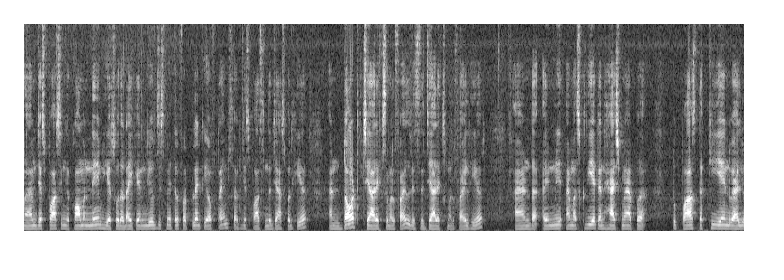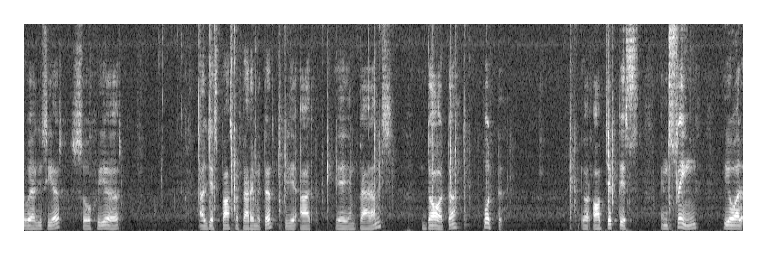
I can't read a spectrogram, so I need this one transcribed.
I'm just passing a common name here so that I can use this method for plenty of times. So I'm just passing the Jasper here and dot JRXML file. This is JRXML file here. And uh, I, I must create an hash map uh, to pass the key and value values here. So here I'll just pass my parameter param params dot uh, put your object is in string your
